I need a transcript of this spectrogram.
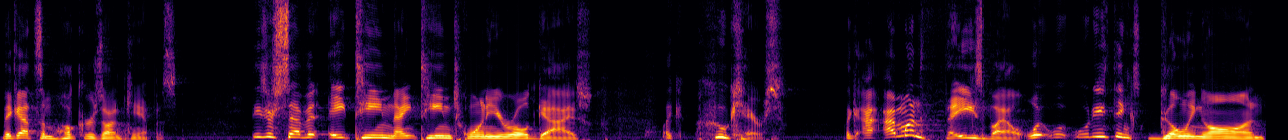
They got some hookers on campus. These are 7, 18, 19, 20 year old guys. Like, who cares? Like, I, am unfazed by all. What, what, what do you think's going on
